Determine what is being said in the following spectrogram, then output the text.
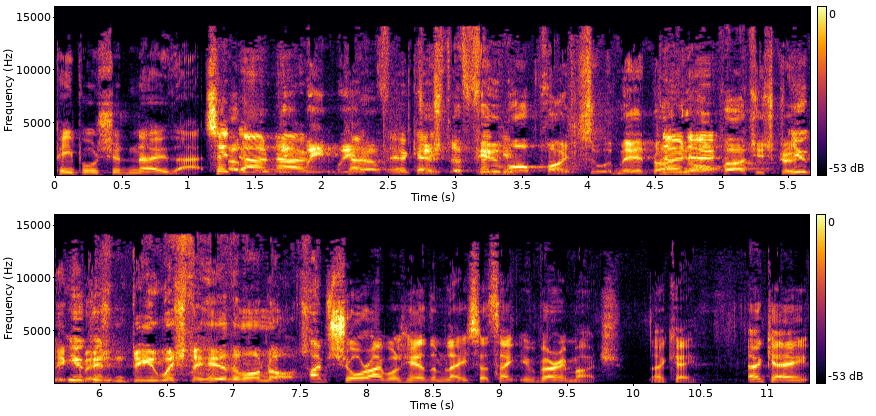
people should know that. Sit Uh, down we, now. We, we have okay, just a few thank you. more points that were made by No, the no. All-Party Scrutiny You- you Commission. can- Do you wish to hear them or not? I'm sure I will hear them later. Thank you very much. Okay. Okay.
